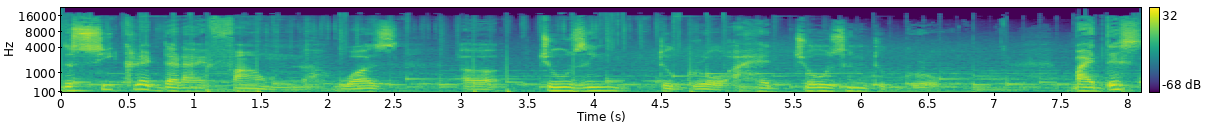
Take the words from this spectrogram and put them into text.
the secret that I found was uh, choosing to grow. I had chosen to grow. By this,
